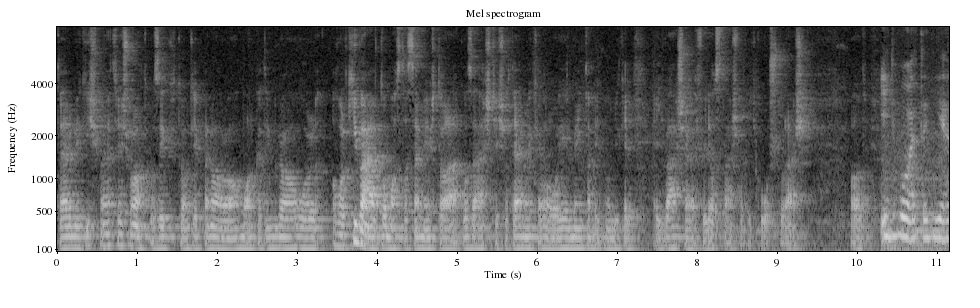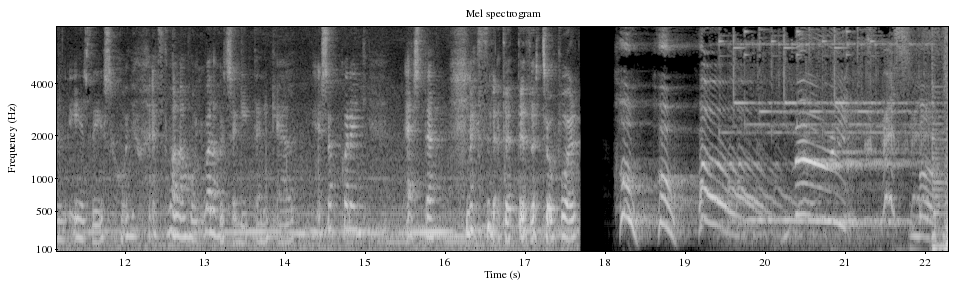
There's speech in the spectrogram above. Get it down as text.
termékismeretre, és vonatkozik tulajdonképpen arra a marketingre, ahol, ahol kiváltom azt a személyes találkozást és a termékkel való élményt, amit mondjuk egy, egy vásárfogyasztás vagy egy kóstolás ad. Így volt egy ilyen érzés, hogy ezt valahogy, valahogy segíteni kell. És akkor egy este megszületett ez a csoport. Ho, ho, ho! Merry Christmas!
